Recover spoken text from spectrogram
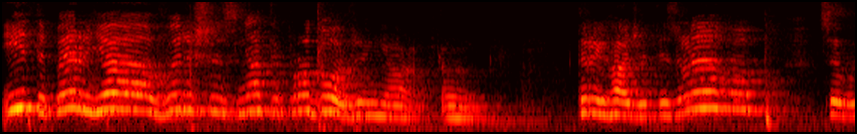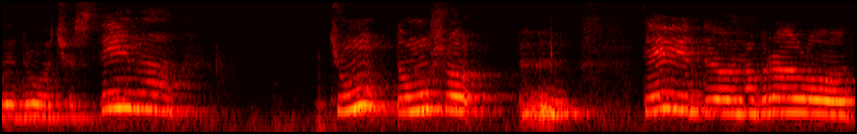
І тепер я вирішив зняти продовження е, три гаджети з Лего. Це буде друга частина. Чому? Тому що те відео набрало,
